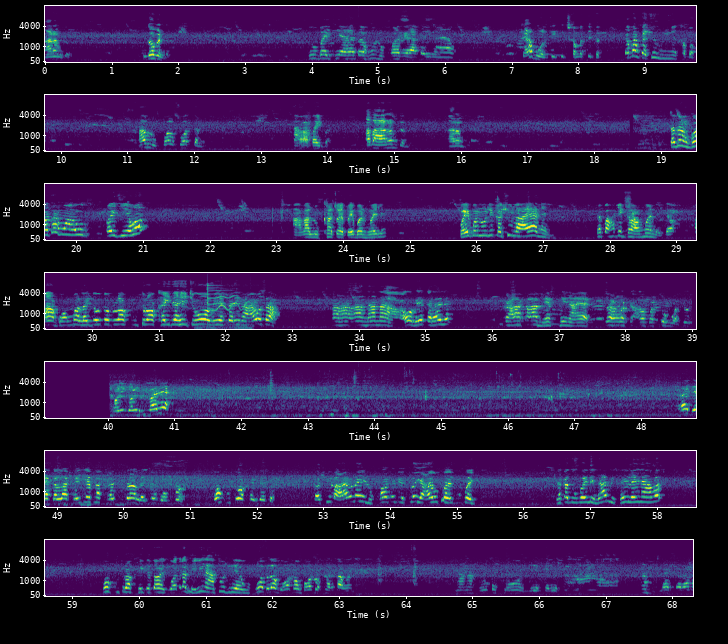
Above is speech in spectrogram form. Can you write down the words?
આરામ કરો. દો ઘંટા. દુબઈ થી આયા તો હું લુકવા વેરા કરીને આયા. ક્યાં બોલતી? કુછ સમજ નહીં પડતી તમારે કશું નહીં ખબર. આ લુકવાળ શોધ તમે. આવા ભાઈ હવે આરામ કરો. આરામ કર. તો તમે ગોતા થાય હું આવું પૈસી હો. આવા લુખા ચોય ભાઈ બન હોય લે. ભાઈ બન ઓલી કશું લાયા નહીં. ને પાછી ગ્રામમાં નહીં જાઓ. આ ગોમમાં લઈ જાઉં તો પેલો કૂતરો ખાઈ જાય. ચો વે કરીને આવ્યો સા હા હા ના ના, આવો વે કરાય લે. કાળા કાળા મેસ થઈને આયા તો હવે કાળો પટ્ટો બોતો ગોળી ગોળી પીવા લે બે કલાક થઈ જાય ખર્ચ કૂતરા લઈ જાઉં પર કો કૂતરો ખાઈ જતો કશું આવ્યો નહીં. લુખવા તો એટલો આવ્યો તો દુબઈ નકા દુબઈ ની ના મીઠાઈ લઈને આવે. કો કૂતરો ખાઈ જતો હોય ગોતરા મેલી નાતું જ રહે એવું કો બધો ગોટો ગોટો કરતા હોય. ના ના મને શરમ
